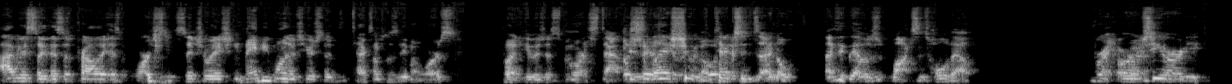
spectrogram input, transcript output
Obviously, this is probably his worst situation. Maybe one of those years with the Texans was even worse, but he was just more established. There. last year with the Texans, I don't. I think that was Watson's holdout, right? or was he already,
